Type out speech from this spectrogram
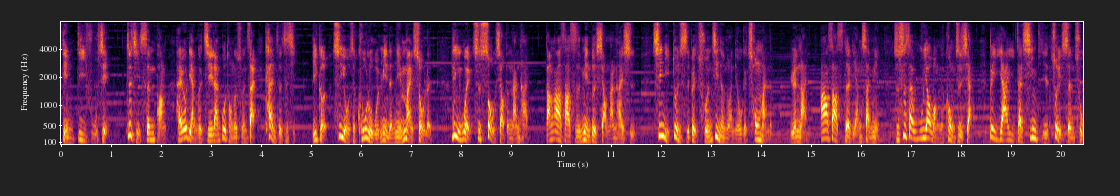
点滴浮现，自己身旁还有两个截然不同的存在看着自己，一个是有着骷髅纹面的年迈兽人，另一位是瘦小的男孩。当阿萨斯面对小男孩时，心里顿时被纯净的暖流给充满了。原来，阿萨斯的良善面只是在巫妖王的控制下。被压抑在心底的最深处，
